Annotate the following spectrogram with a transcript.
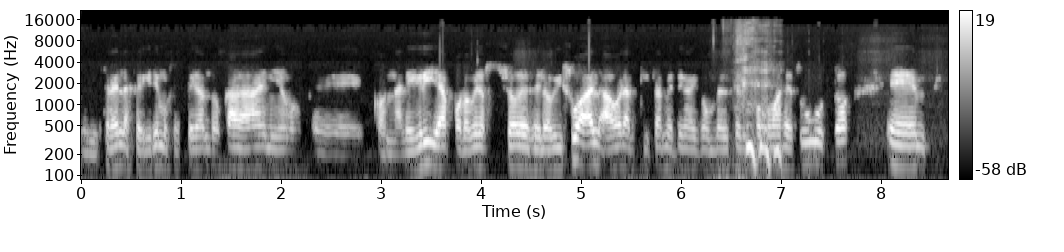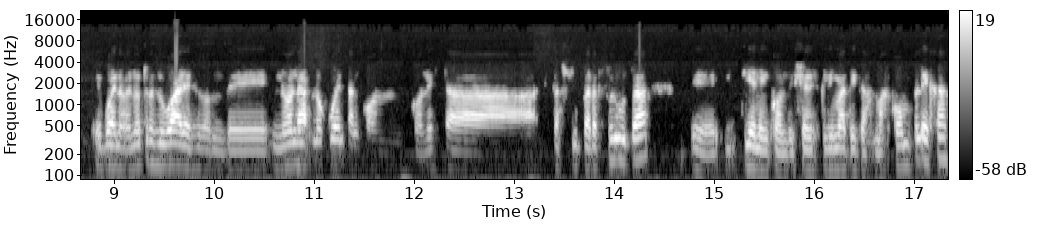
Israel la seguiremos esperando cada año con alegría, por lo menos yo desde lo visual, ahora quizás me tenga que convencer un poco más de su gusto. bueno, en otros lugares donde no, la, no cuentan con, con esta, esta superfruta eh, y tienen condiciones climáticas más complejas,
